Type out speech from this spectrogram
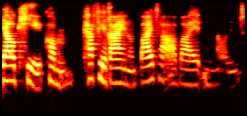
Ja, okay, komm, Kaffee rein und weiterarbeiten und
